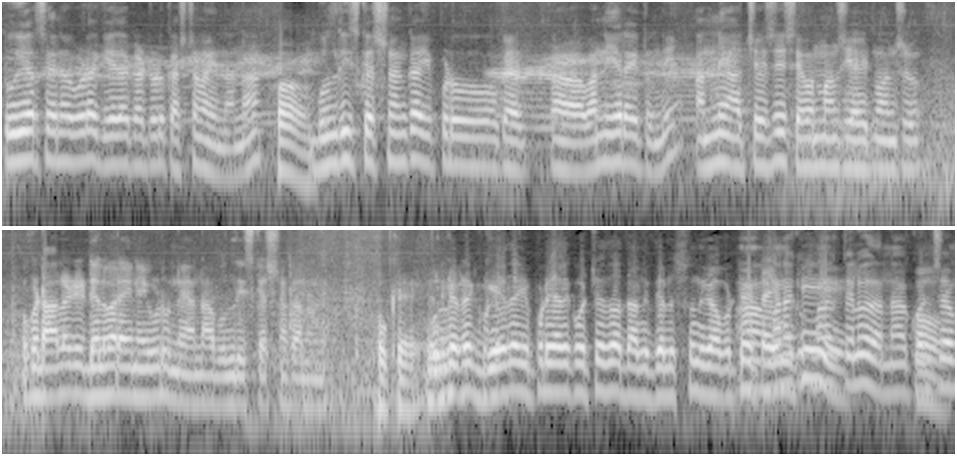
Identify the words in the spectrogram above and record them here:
టూ ఇయర్స్ అయినా కూడా గేదె కట్టుడు కష్టమైంది అన్న. ఆ. బుల్ తీసుకొచ్చినాక ఇప్పుడు ఒక వన్ ఇయర్ అవుతుంది అన్నీ వచ్చేసి సెవెన్ మంత్స్ ఎయిట్ మంత్స్ ఒకటి ఆల్రెడీ డెలివరీ అయినవి కూడా ఉన్నాయి అన్న బుల్ తీసుకొచ్చిన కానీ ఓకే. ఎందుకంటే గేదె ఎప్పుడు ఏదైకి వచ్చేదో దానికి తెలుస్తుంది కాబట్టి మనకు తెలియదు అన్న. కొంచెం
